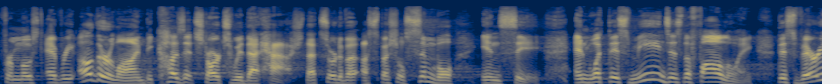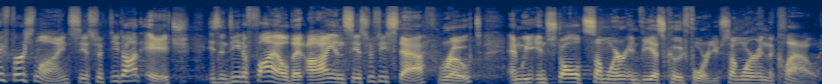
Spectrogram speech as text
from most every other line because it starts with that hash. That's sort of a, a special symbol in C. And what this means is the following. This very first line, cs50.h, is indeed a file that I and CS50 staff wrote, and we installed somewhere in VS Code for you, somewhere in the cloud.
